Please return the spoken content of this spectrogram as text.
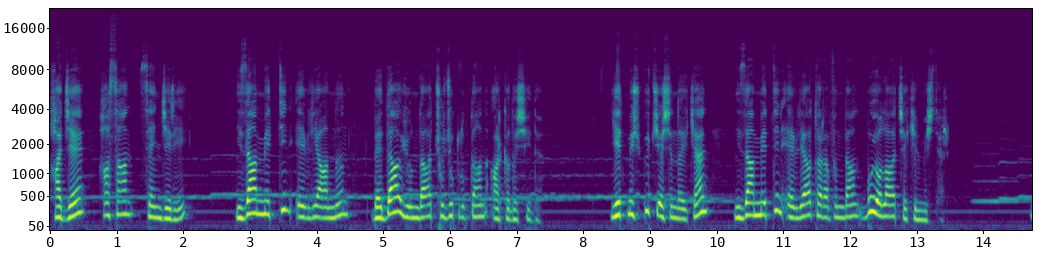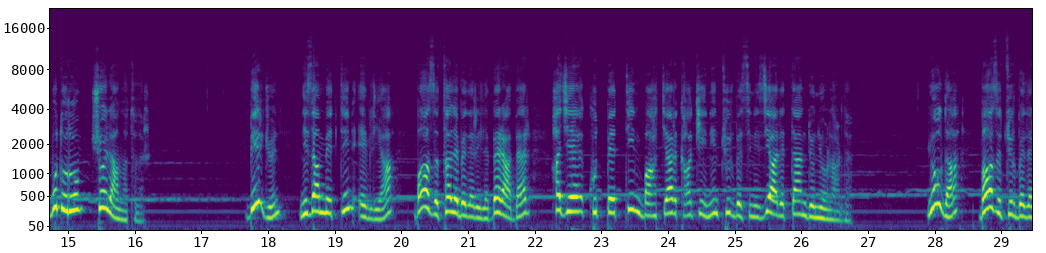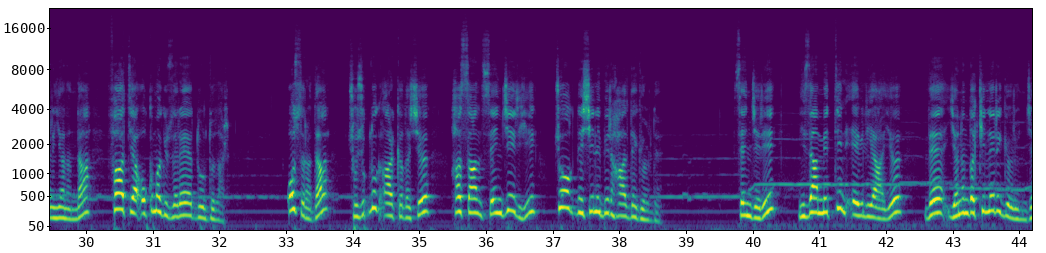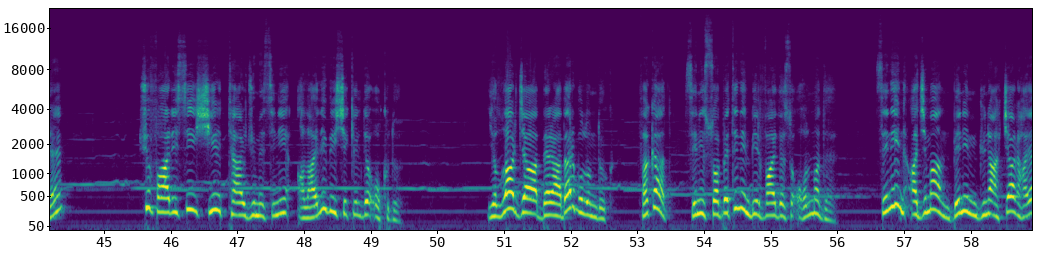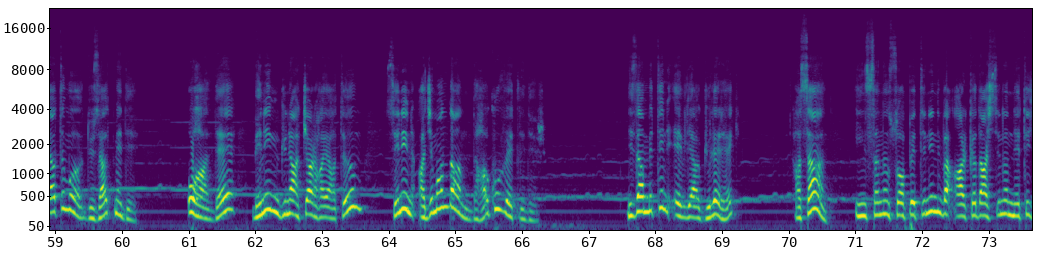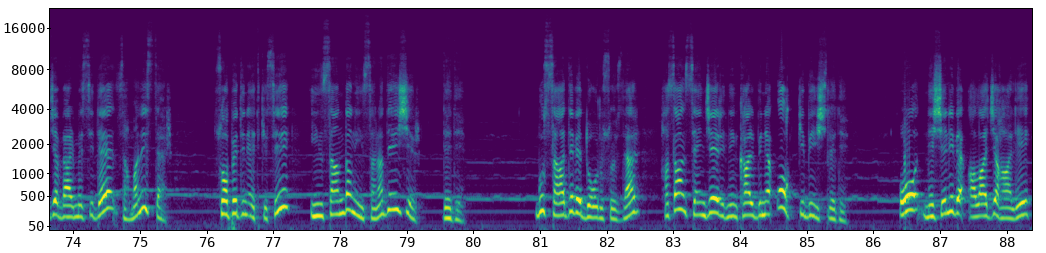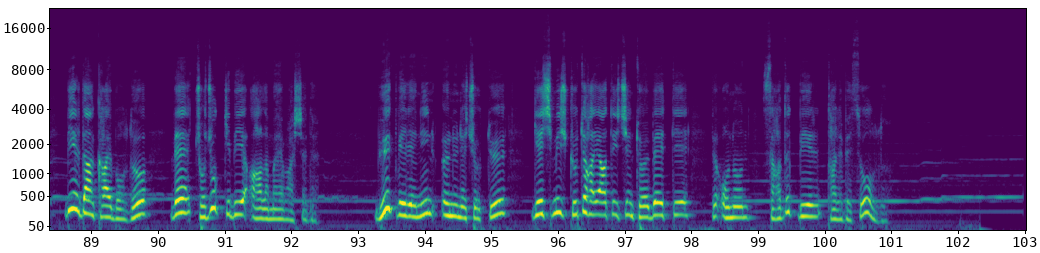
Hace Hasan Senceri, Nizamettin Evliya'nın Bedayun'da çocukluktan arkadaşıydı. 73 yaşındayken Nizamettin Evliya tarafından bu yola çekilmiştir. Bu durum şöyle anlatılır. Bir gün Nizamettin Evliya bazı talebeleriyle beraber Hacı Kutbettin Bahtiyar Kaki'nin türbesini ziyaretten dönüyorlardı. Yolda bazı türbelerin yanında Fatiha okumak üzere durdular. O sırada çocukluk arkadaşı Hasan Senceri'yi çok neşeli bir halde gördü. Senceri Nizamettin Evliya'yı ve yanındakileri görünce şu Farisi şiir tercümesini alaylı bir şekilde okudu. Yıllarca beraber bulunduk. Fakat senin sohbetinin bir faydası olmadı. Senin acıman benim günahkar hayatımı düzeltmedi. O halde benim günahkar hayatım senin acımandan daha kuvvetlidir. Nizamettin Evliya gülerek, Hasan, insanın sohbetinin ve arkadaşlığının netice vermesi de zaman ister. Sohbetin etkisi insandan insana değişir, dedi. Bu sade ve doğru sözler Hasan Senceri'nin kalbine ok gibi işledi. O neşeli ve alaycı hali birden kayboldu ve çocuk gibi ağlamaya başladı. Büyük velinin önüne çöktü, geçmiş kötü hayatı için tövbe etti ve onun sadık bir talebesi oldu.''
